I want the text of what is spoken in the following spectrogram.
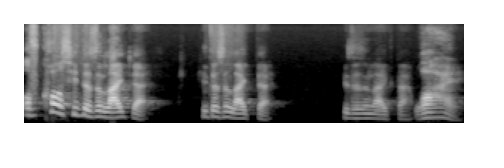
Of course, he doesn't like that. He doesn't like that. He doesn't like that. Why?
